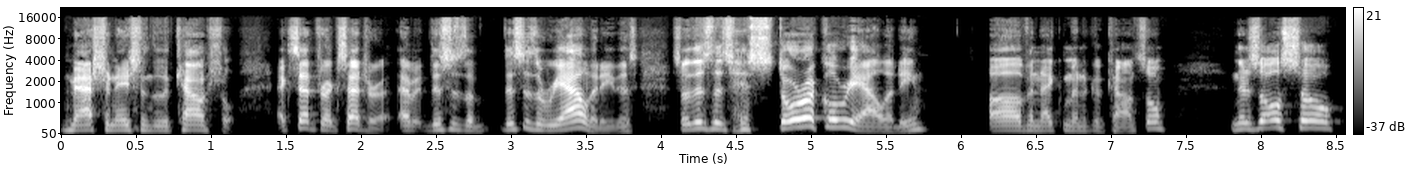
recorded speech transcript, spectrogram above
machinations of the council, et cetera, et cetera. I mean, this is a this is a reality. This so this is historical reality of an ecumenical council, and there's also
